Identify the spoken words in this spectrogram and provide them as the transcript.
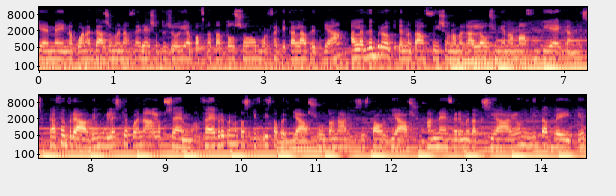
για εμένα που αναγκάζομαι να αφαιρέσω τη ζωή από αυτά τα τόσο όμορφα και καλά παιδιά, αλλά δεν πρόκειται να τα αφήσω να μεγαλώσουν για να μάθουν τι έκανες. Κάθε βράδυ μου λες και από ένα άλλο ψέμα. Θα έπρεπε να τα σκεφτείς τα παιδιά σου όταν άρχιζες τα όργιά σου. Ανέφερε μεταξύ άλλων η Νίτα Μπέικερ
